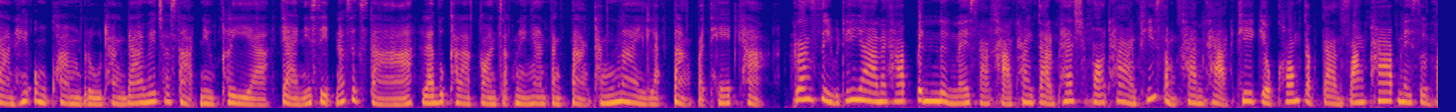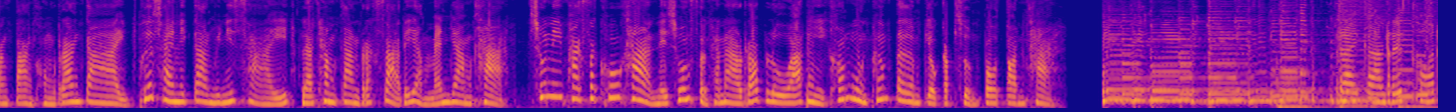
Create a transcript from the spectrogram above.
การให้องค์ความรู้ทางด้านเวชศาสตร์นิวเคลียร์ แก่นิสิตนักศึกษา และบุคลากรจากหน่วยงานต่าง ๆ ทั้งในและต่างประเทศค่ะ รังสีวิทยานะคะเป็นหนึ่งในสาขาทางการแพทย์เฉพาะทางที่สำคัญค่ะ ที่เกี่ยวข้องกับการสร้างภาพในส่วนต่างๆ ของร่างกาย เพื่อใช้ในการวินิจฉัย และทำการรักษาได้อย่างแม่นยำค่ะช่วงนี้พักสักครู่ค่ะ ในช่วงสนทนารอบลัวมีข้อมูลเพิ่มเติมเกี่ยวกับศูนย์โปรตอนค่ะ รายการ r e s c o r d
